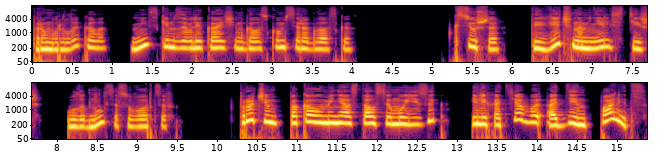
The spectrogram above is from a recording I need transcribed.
Промурлыкала низким завлекающим голоском сероглазка. «Ксюша, ты вечно мне льстишь», — улыбнулся Суворцев. «Впрочем, пока у меня остался мой язык или хотя бы один палец,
